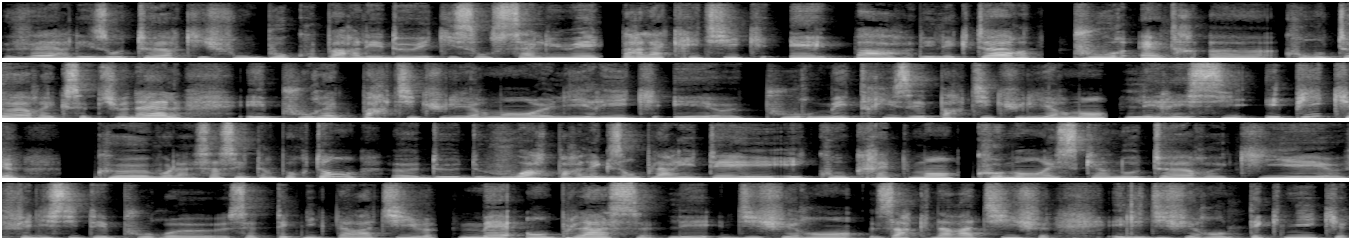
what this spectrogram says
vers les auteurs qui font beaucoup parler d'eux et qui sont salués par la critique et par les lecteurs pour être un conteur exceptionnel et pour être particulièrement lyrique et pour maîtriser particulièrement les récits épiques, que voilà, ça c'est important euh, de, voir par l'exemplarité et, concrètement comment est-ce qu'un auteur qui est euh, félicité pour euh, cette technique narrative met en place les différents arcs narratifs et les différentes techniques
